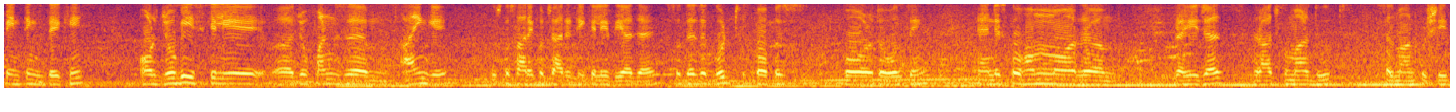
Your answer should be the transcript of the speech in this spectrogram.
पेंटिंग्स देखें और जो भी इसके लिए जो फंड्स आएँगे, उसको सारे को चैरिटी के लिए दिया जाए। So there a good purpose for the whole thing and इसको हम और रहीजस राजकुमार धूत सलमान खुर्शीद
